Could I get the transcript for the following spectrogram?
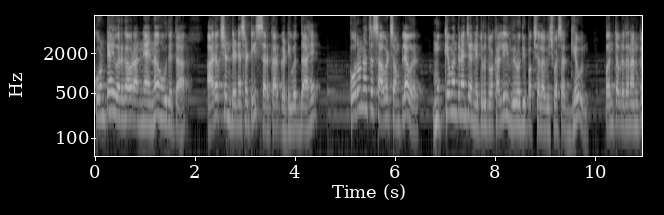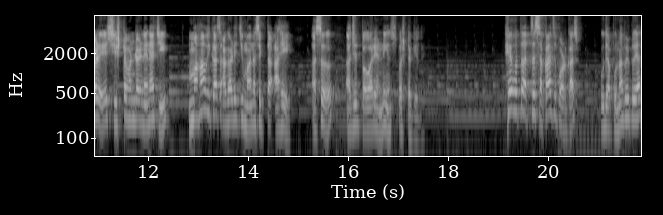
कोणत्याही वर्गावर अन्याय न होऊ देता आरक्षण देण्यासाठी सरकार कटिबद्ध आहे. कोरोनाचं सावट संपल्यावर मुख्यमंत्र्यांच्या नेतृत्वाखाली विरोधी पक्षाला विश्वासात घेऊन पंतप्रधानांकडे शिष्टमंडळ नेण्याची महाविकास आघाडीची मानसिकता आहे असं अजित पवार यांनी स्पष्ट केलं हे होतं आजचं सकाळचं पॉडकास्ट. उद्या पुन्हा भेटूयात.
